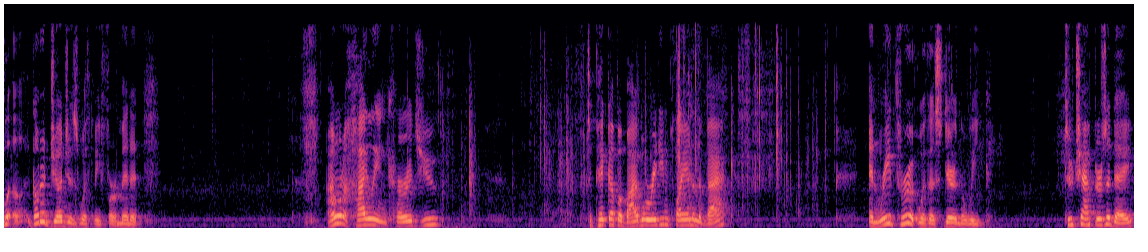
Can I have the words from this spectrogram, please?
Uh, go to Judges with me for a minute. I want to highly encourage you to pick up a Bible reading plan in the back and read through it with us during the week. Two chapters a day,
